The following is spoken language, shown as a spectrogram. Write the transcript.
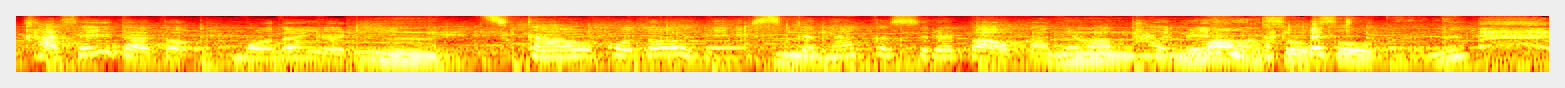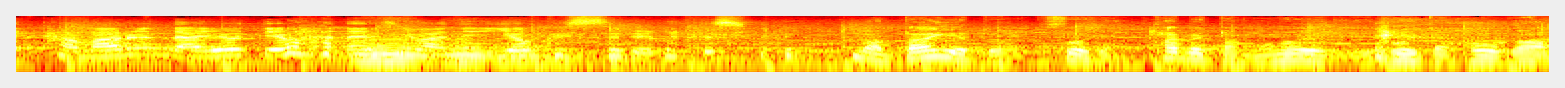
稼いだとものより、うん。使うことをねうん少なくすればお金は貯めるんだ、まあそうそうだよね。貯まるんだよっていう話はね、うんうんうん。よくするらしい。まあダイエットはそうじゃん食べたものより動いた方が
